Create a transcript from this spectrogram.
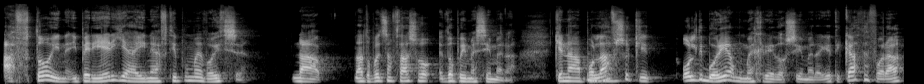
αυτό είναι, η περιέργεια είναι αυτή που με βοήθησε. Να να το πω έτσι, να φτάσω εδώ που είμαι σήμερα. Και να απολαύσω και όλη την πορεία μου μέχρι εδώ σήμερα. Γιατί κάθε φορά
